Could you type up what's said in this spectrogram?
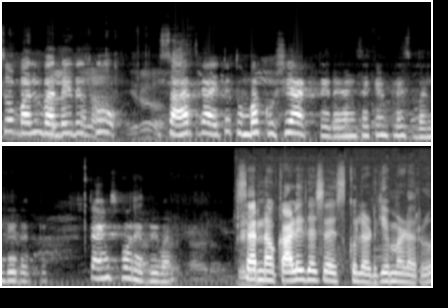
ಸೊ ಬಂದು ಬರೆದಿದ್ದಕ್ಕೂ ಸಾರ್ಥಕ ಆಯಿತು. ತುಂಬ ಖುಷಿ ಆಗ್ತಿದೆ ನಂಗೆ ಸೆಕೆಂಡ್ ಪ್ಲೇಸ್ ಬಂದಿದ್ದಕ್ಕೆ. ಥ್ಯಾಂಕ್ಸ್ ಫಾರ್ ಎವ್ರಿ ಒನ್ ಸರ್ ನಾವು ಕಾಳಿದಾಸ ಹೈಸ್ಕೂಲ್ ಅಡುಗೆ ಮಾಡೋರು.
